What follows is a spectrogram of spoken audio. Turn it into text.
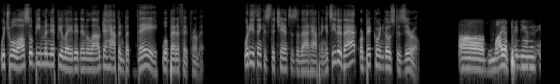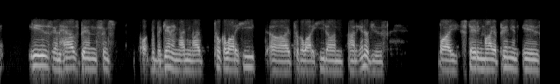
which will also be manipulated and allowed to happen, but they will benefit from it. What do you think is the chances of that happening? It's either that or Bitcoin goes to zero. Uh, my opinion is and has been since uh, the beginning. I mean, I took a lot of heat. Uh, I took a lot of heat on on interviews by stating my opinion is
